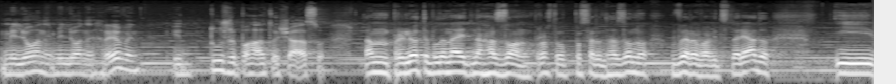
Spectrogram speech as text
мільйони, мільйони гривень і дуже багато часу. Там прильоти були навіть на газон. Просто от посеред газону вирва від снаряду. І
